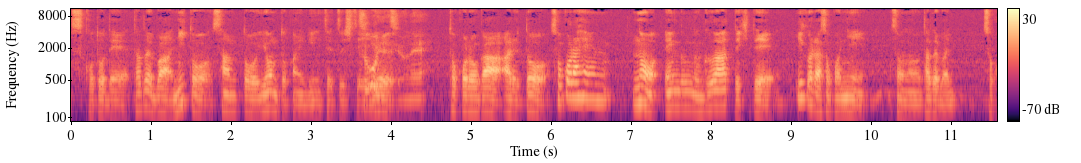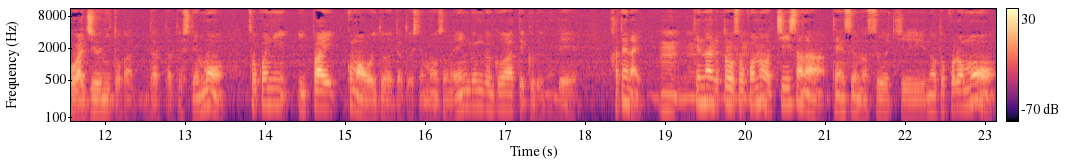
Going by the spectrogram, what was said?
すことで例えば2と3と4とかに隣接しているところがあるとそこら辺の援軍がぐわーってきていくらそこにその例えばそこが12とかだったとしてもそこにいっぱい駒を置いておいたとしてもその援軍がぐわーってくるので勝てない。うんうん。うんってなるとそこの小さな点数の数値のところも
